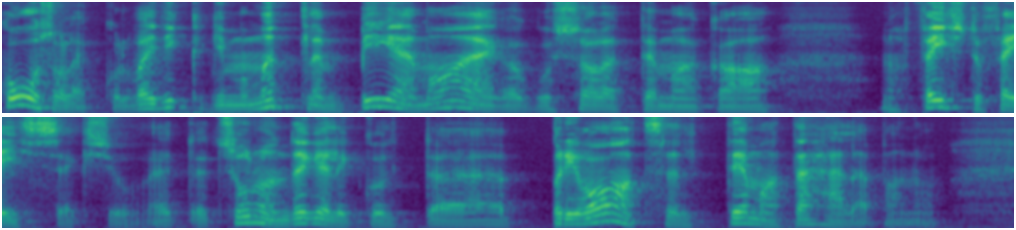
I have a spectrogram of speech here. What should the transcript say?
koosolekul, vaid ikkagi ma mõtlen pigem aega, kus sa oled temaga noh, face to face, eks ju, et, et sul on tegelikult äh, privaatselt tema tähelepanu. ähm,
